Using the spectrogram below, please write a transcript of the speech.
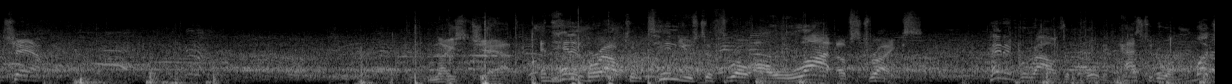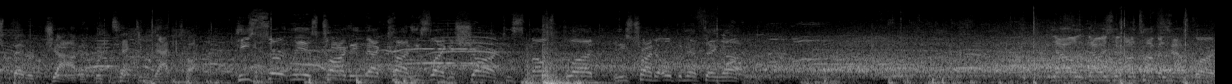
The body by the champ. Nice jab. And Renan Barao continues to throw a lot of strikes. Renan Barão's opponent has to do a much better job at protecting that cut. He certainly is targeting that cut. He's like a shark. He smells blood, and he's trying to open that thing up. Now, now he's on top in half guard.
